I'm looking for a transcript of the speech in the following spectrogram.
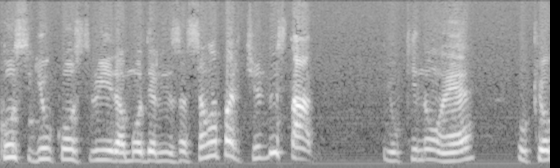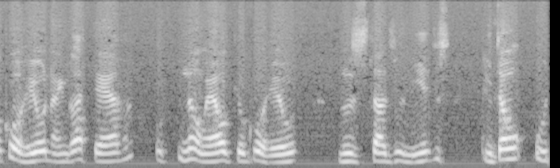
conseguiu construir a modernização a partir do Estado. E o que não é o que ocorreu na Inglaterra, não é o que ocorreu nos Estados Unidos. Então, o,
